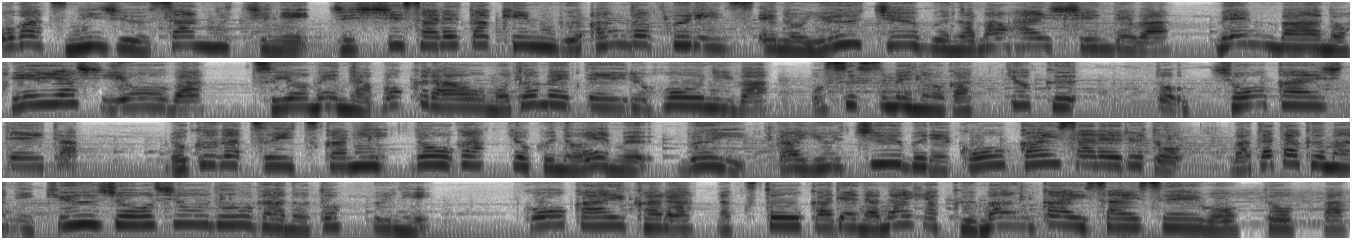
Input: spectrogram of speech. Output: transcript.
5月23日に実施されたキングプリンスへの YouTube 生配信では、メンバーの平野紫耀は強めな僕らを求めている方にはおすすめの楽曲と紹介していた。6月5日に同楽曲の MV が YouTube で公開されると、瞬く間に急上昇動画のトップに。公開から約10日で700万回再生を突破。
